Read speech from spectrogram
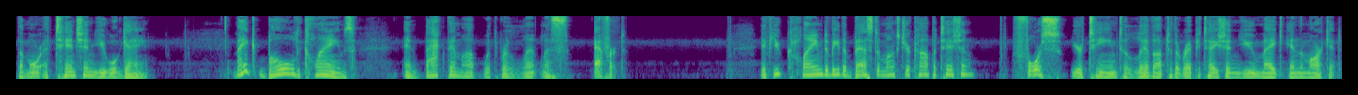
the more attention you will gain. Make bold claims and back them up with relentless effort. If you claim to be the best amongst your competition, force your team to live up to the reputation you make in the market.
